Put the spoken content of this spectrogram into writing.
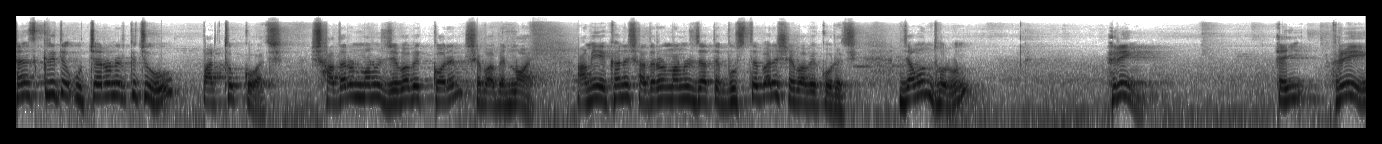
সংস্কৃতে উচ্চারণের কিছু পার্থক্য আছে। সাধারণ মানুষ যেভাবে করেন, সেভাবে নয়। আমি এখানে সাধারণ মানুষ যাতে বুঝতে পারে সেভাবে করেছি। যেমন ধরুন হ্রিং এই হ্রিং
